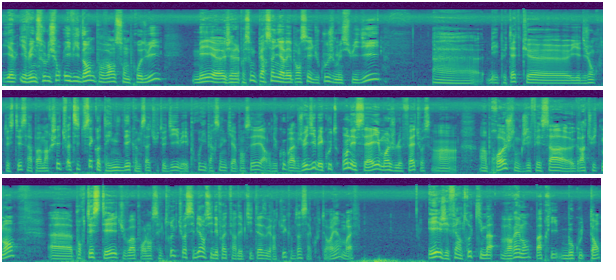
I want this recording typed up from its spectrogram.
Il y avait une solution évidente pour vendre son produit, mais j'avais l'impression que personne n'y avait pensé. Du coup, je me suis dit euh, mais peut-être qu'il y a des gens qui ont testé, ça n'a pas marché. Tu, sais, quand tu as une idée comme ça, tu te dis, mais pourquoi il n'y a personne qui a pensé? Alors, du coup, bref, je lui ai dit, bah, écoute, on essaye. Moi, je le fais, tu vois, c'est un, proche, donc j'ai fait ça euh, gratuitement euh, pour tester, tu vois, pour lancer le truc. Tu vois, c'est bien aussi des fois de faire des petits tests gratuits, comme ça, ça coûte rien, bref. Et j'ai fait un truc qui m'a vraiment pas pris beaucoup de temps.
